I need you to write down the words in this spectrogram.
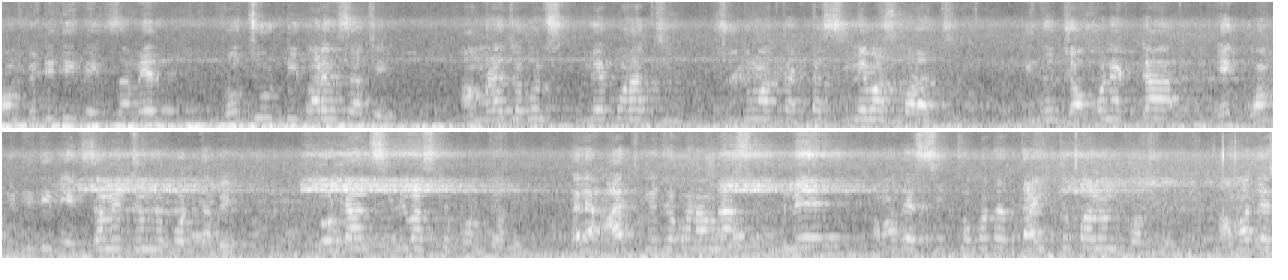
কম্পিটিটিভ এক্সামের প্রচুর ডিফারেন্স আছে। আমরা যখন স্কুলে পড়াচ্ছি, শুধুমাত্র একটা সিলেবাস পড়াচ্ছি, কিন্তু যখন একটা কম্পিটিটিভ এক্সামের জন্য পড়তে হবে টোটাল সিলেবাসটা পড়তে হবে। তাহলে আজকে যখন আমরা স্কুলে আমাদের শিক্ষকতার দায়িত্ব পালন করব আমাদের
